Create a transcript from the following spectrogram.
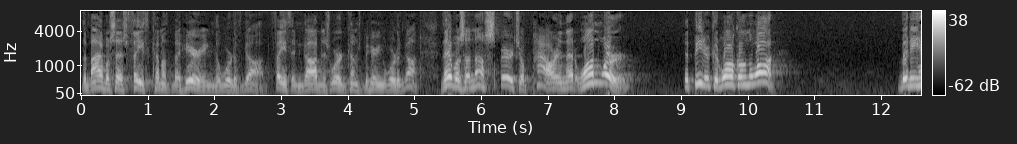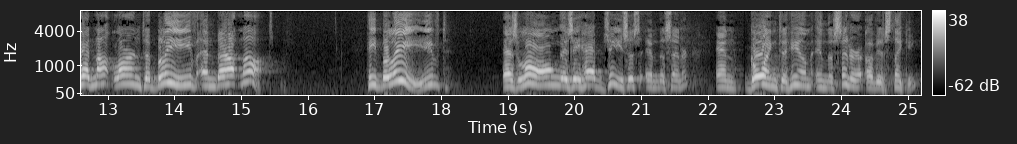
the Bible says faith cometh by hearing the Word of God. Faith in God and His Word comes by hearing the Word of God. There was enough spiritual power in that one word that Peter could walk on the water. But he had not learned to believe and doubt not. He believed as long as he had Jesus in the center and going to him in the center of his thinking.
